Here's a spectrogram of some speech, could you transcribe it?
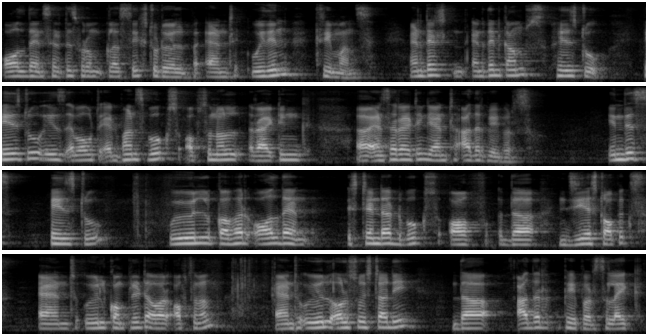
all the NCERTs from class 6 to 12 and within 3 months. And then and then comes phase 2 phase 2 is about advanced books optional writing uh, answer writing and other papers. In this phase 2 we will cover all the standard books of the GS topics and we will complete our optional. And we will also study the other papers like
